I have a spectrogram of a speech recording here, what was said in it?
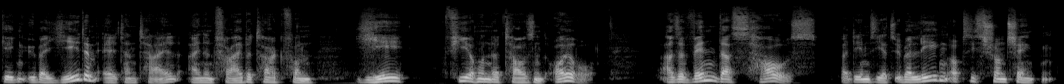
gegenüber jedem Elternteil einen Freibetrag von je 400.000 Euro. Also wenn das Haus bei dem Sie jetzt überlegen, ob Sie es schon schenken,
